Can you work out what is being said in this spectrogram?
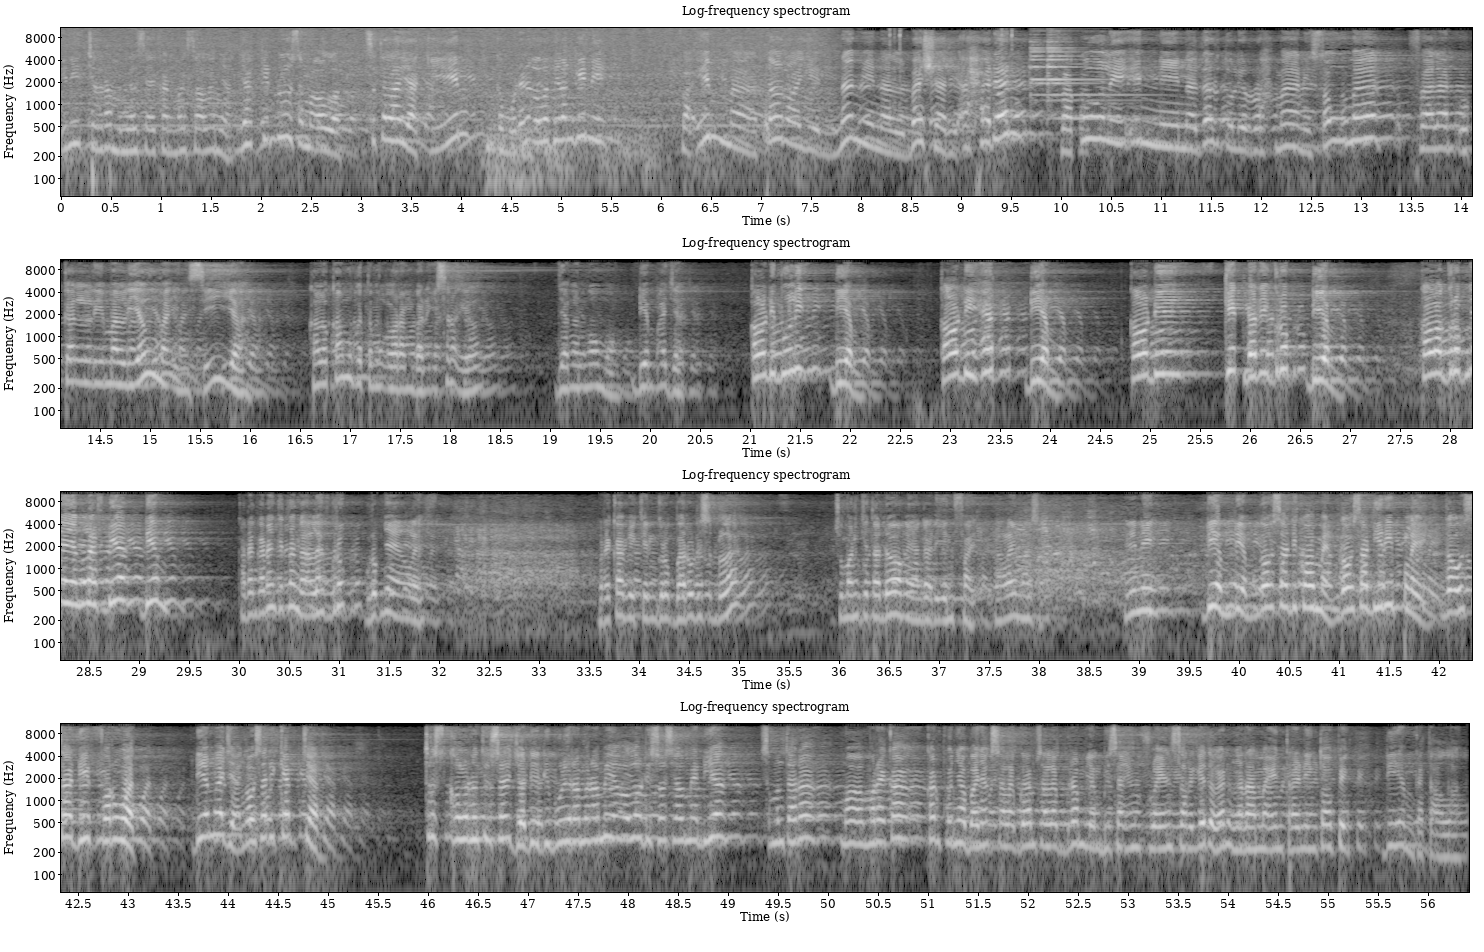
Ini cara menyelesaikan masalahnya. Yakin dulu sama Allah. Setelah yakin, kemudian Allah bilang gini, Imma tarayinna minal bashari ahadan faquli inni nadartu lirrahmani sawma falan ukallimal yawma insiyah. Kalau kamu ketemu orang Bani Israel, jangan ngomong, diam aja. Kalau dibully, diam. Kalau di head, diam. Kalau di kick dari grup, diam. Kalau grupnya yang left dia, diam. Kadang-kadang kita nggak left grup, grupnya yang left. Mereka bikin grup baru di sebelah, cuman kita doang yang nggak di invite, yang lain masuk. Ini nih, diam, diam, nggak usah di komen, nggak usah di replay, nggak usah di forward, diam aja, nggak usah di capture. Terus kalau nanti saya jadi dibully rame-rame ya Allah di sosial media, sementara mereka kan punya banyak selebgram-selebgram yang bisa influencer gitu kan, ngeramein trending topik. Diam kata Allah.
